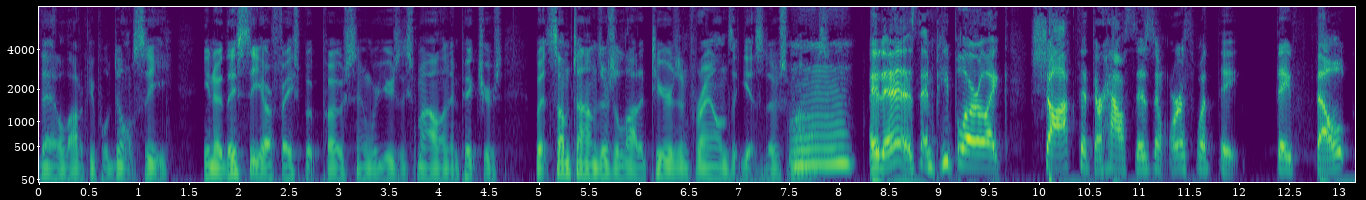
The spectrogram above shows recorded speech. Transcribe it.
that a lot of people don't see. You know, they see our Facebook posts and we're usually smiling in pictures, but sometimes there's a lot of tears and frowns that gets those smiles. Mm-hmm. It is. And people are like shocked that their house isn't worth what they they felt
